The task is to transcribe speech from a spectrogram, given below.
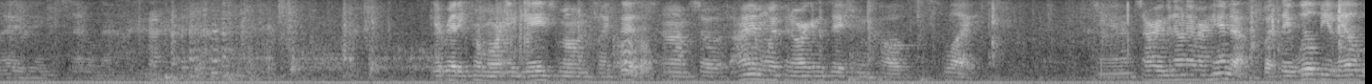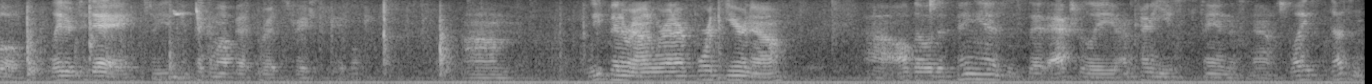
let everything settle down. Get ready for more engaged moments like this. Um, so I am with an organization called Slice. And I'm sorry we don't have our handouts, but they will be available later today, so you can pick them up at the registration table. Um, we've been around, we're in our fourth year now. Uh, although the thing is, is that actually, I'm kind of used to saying this now, Slice doesn't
